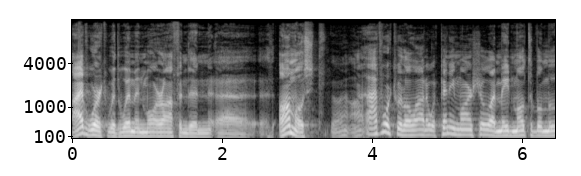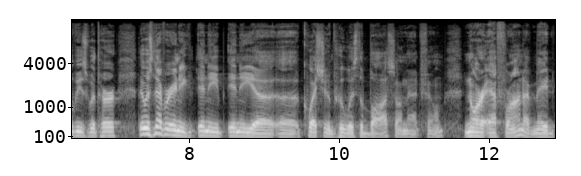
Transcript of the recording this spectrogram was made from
I have worked with women more often than uh, almost. I've worked with a lot of with Penny Marshall. I made multiple movies with her. There was never any any any uh, uh, question of who was the boss on that film. Nora Ephron. I've made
